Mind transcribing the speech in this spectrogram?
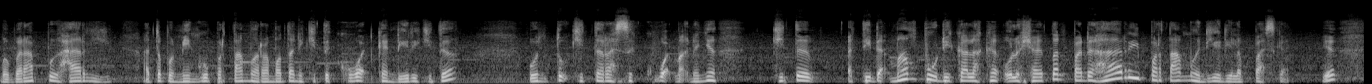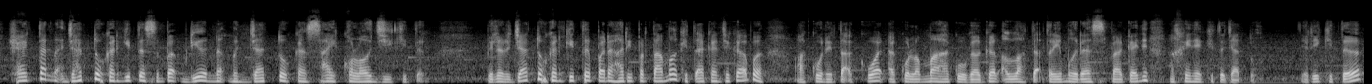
beberapa hari ataupun minggu pertama Ramadan ni kita kuatkan diri kita untuk kita rasa kuat maknanya kita tidak mampu dikalahkan oleh syaitan pada hari pertama dia dilepaskan ya? Syaitan nak jatuhkan kita sebab dia nak menjatuhkan psikologi kita. Bila dia jatuhkan kita pada hari pertama kita akan cakap apa? Aku ni tak kuat aku lemah aku gagal Allah tak terima dan sebagainya. Akhirnya kita jatuh. Jadi kita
